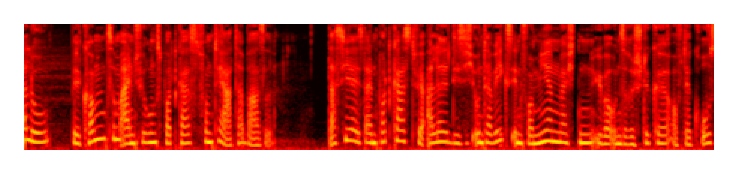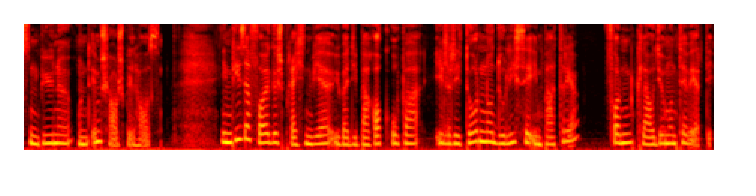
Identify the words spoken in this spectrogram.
Hallo, willkommen zum Einführungspodcast vom Theater Basel. Das hier ist ein Podcast für alle, die sich unterwegs informieren möchten über unsere Stücke auf der großen Bühne und im Schauspielhaus. In dieser Folge sprechen wir über die Barockoper Il Ritorno d'Ulisse in Patria von Claudio Monteverdi.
